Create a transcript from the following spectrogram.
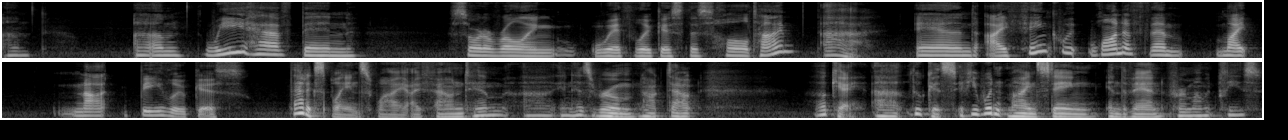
Um, um, we have been sort of rolling with Lucas this whole time. Ah, And I think w- one of them might not be Lucas. That explains why I found him uh, in his room, knocked out. Okay, uh, Lucas, if you wouldn't mind staying in the van for a moment, please.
